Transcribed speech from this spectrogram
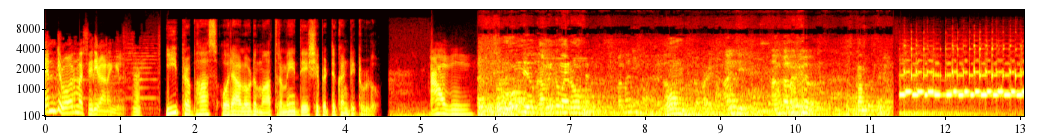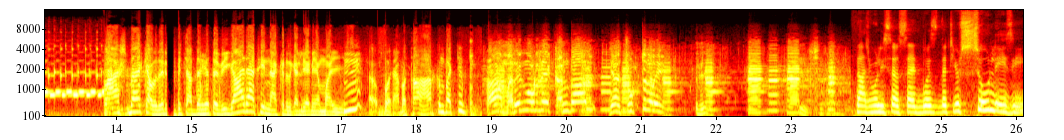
എന്റെ ഓർമ്മ ശരിയാണെങ്കിൽ. ഈ പ്രഭാസ് ഒരാളോട് മാത്രമേ ദേഷ്യപ്പെട്ട് കണ്ടിട്ടുള്ളൂ. ഫ്ലാഷ് ബാക്ക് അവതരിപ്പിച്ച് അദ്ദേഹത്തെ വികാരാധീനാക്കരുത് കല്യാണി അമ്മായി. ഒരബദ്ധം ആർക്കും പറ്റും. ആ മരം കൂടുതലെ കണ്ടാൽ ഞാൻ ചുട്ടുകളയും. Rajmouli sir said was that you're so lazy.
